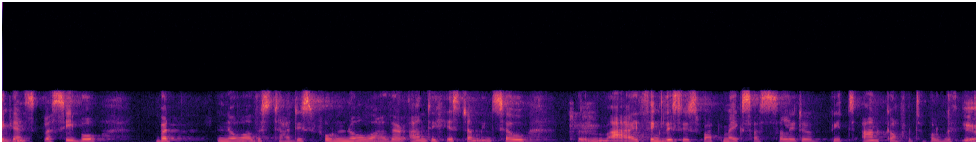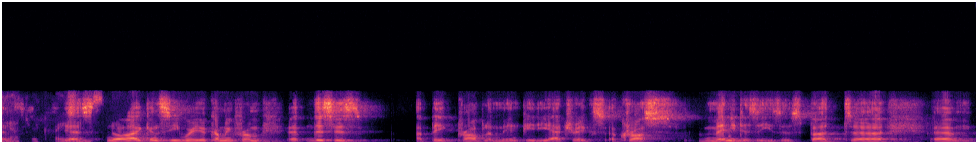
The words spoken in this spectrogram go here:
Against placebo, but no other studies for no other antihistamine. So um, I think this is what makes us a little bit uncomfortable with pediatric yes. patients. Yes, no, I can see where you're coming from. Uh, this is a big problem in pediatrics across many diseases, but uh, um,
